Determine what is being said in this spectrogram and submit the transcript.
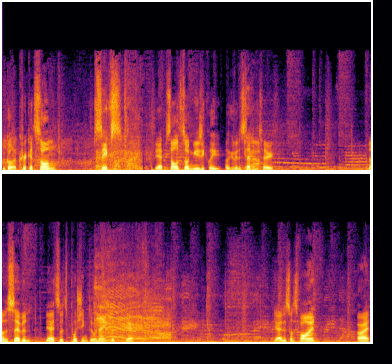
we've got the cricket song. Six. Yeah, solid song musically. I'll give it a seven too. Another seven. Yeah, it's it's pushing to an eight, but yeah. Yeah, this one's fine. All right,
